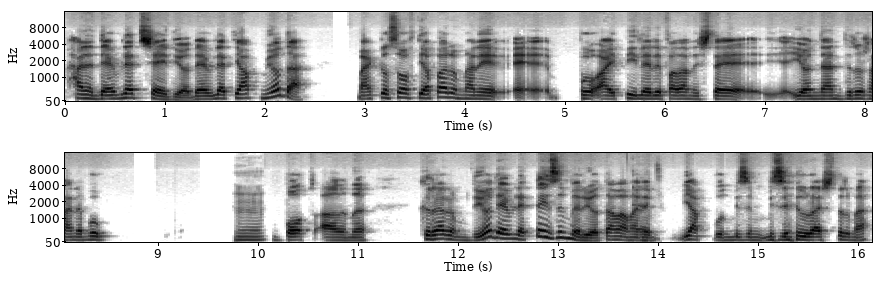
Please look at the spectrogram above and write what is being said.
hani devlet şey diyor. Devlet yapmıyor da Microsoft yaparım hani e, bu IP'leri falan işte yönlendirir hani bu Hı. bot ağını kırarım diyor. Devlet de izin veriyor. Tamam hani Evet. yap bunu bizim bizi uğraştırma.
